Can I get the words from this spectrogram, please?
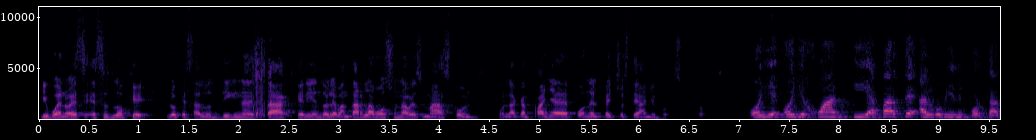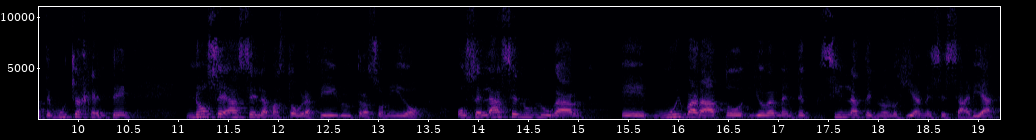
y, bueno, eso es lo que, lo que Salud Digna está queriendo levantar la voz una vez más con, con la campaña de Pone el Pecho este año, por supuesto. Oye, oye Juan, y aparte algo bien importante, mucha gente no se hace la mastografía y el ultrasonido o se la hace en un lugar eh, muy barato y obviamente sin la tecnología necesaria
